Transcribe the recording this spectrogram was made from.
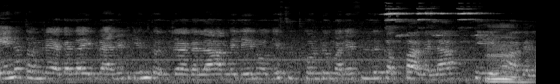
ಏನು ತೊಂದ್ರೆ ಆಗಲ್ಲ ಈ ಗ್ರಾನೈಟ್ ಏನು ತೊಂದ್ರೆ ಆಗಲ್ಲ ಆಮೇಲೆ ಏನು ಹೊಗೆ ಸುತ್ಕೊಂಡು ಮನೆ ಫುಲ್ ಕಪ್ಪಾಗಲ್ಲ ಏನು. ಆಗಲ್ಲ.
